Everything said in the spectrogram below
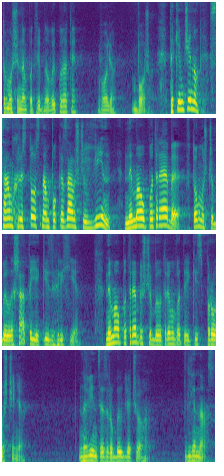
Тому що нам потрібно виконати волю Божу. Таким чином, сам Христос нам показав, що Він не мав потреби в тому, щоб лишати якісь гріхи, не мав потреби, щоб отримувати якісь прощення. Но Він це зробив для чого? Для нас.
